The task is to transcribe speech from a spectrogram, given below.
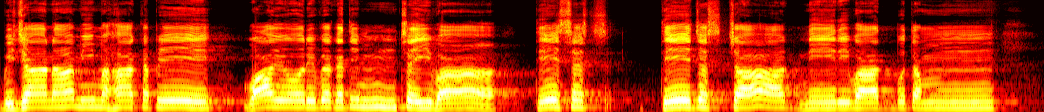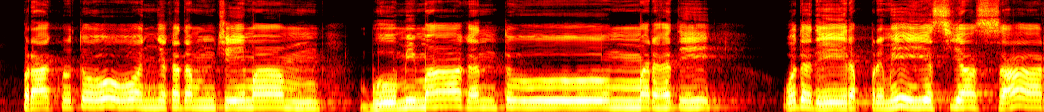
విజానామి మహాకపే వాయోరివ గతిం చైవ తేజ తేజశ్చాగ్నేరివాద్భుతం. ప్రాకృతో చీమాం చేమాం భూమిమాగంతుమర్హతి ఉదదేర ప్రమేయస్య సార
